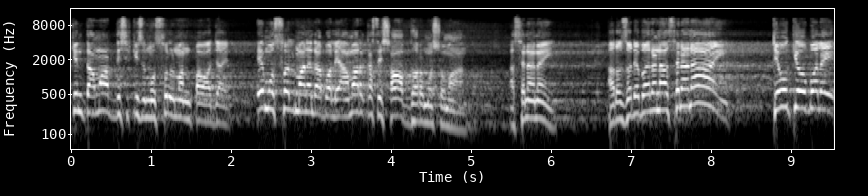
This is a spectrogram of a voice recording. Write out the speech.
কিন্তু আমার দেশে কিছু মুসলমান পাওয়া যায়। এ মুসলমানেরা বলে, আমার কাছে সব ধর্ম সমান। আছে না নাই? আরও জোরে বলেন, আছে না নাই? কেউ কেউ বলে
